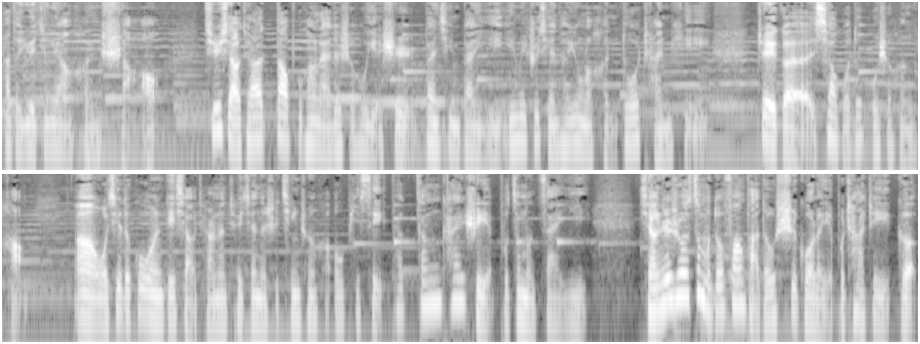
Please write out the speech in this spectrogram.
他的月经量很少。其实小田到普康来的时候也是半信半疑，因为之前他用了很多产品，这个效果都不是很好。嗯，我记得顾问给小田呢推荐的是青春和 O P C，他刚开始也不这么在意，想着说这么多方法都试过了，也不差这一个。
